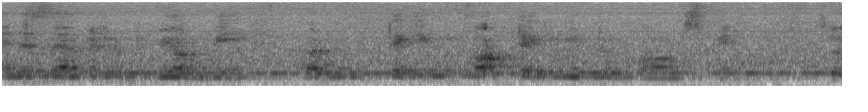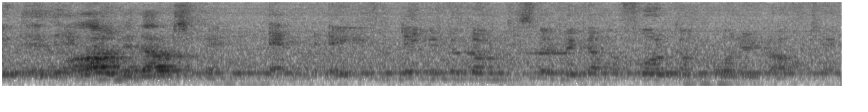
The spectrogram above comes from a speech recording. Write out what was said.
and this is the amplitude to be on B, but taking not taking into account spin. So it- it- all without spin. then if you take into account, this will become a four-component object.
